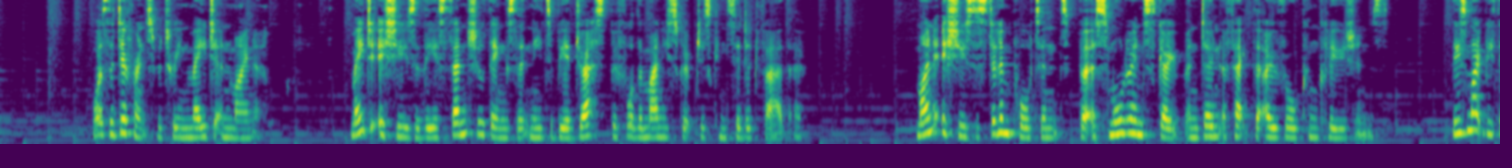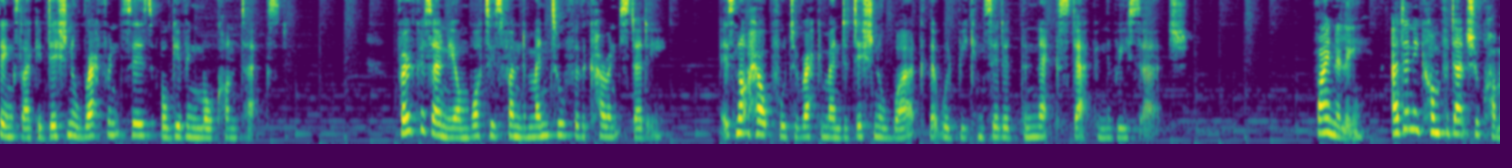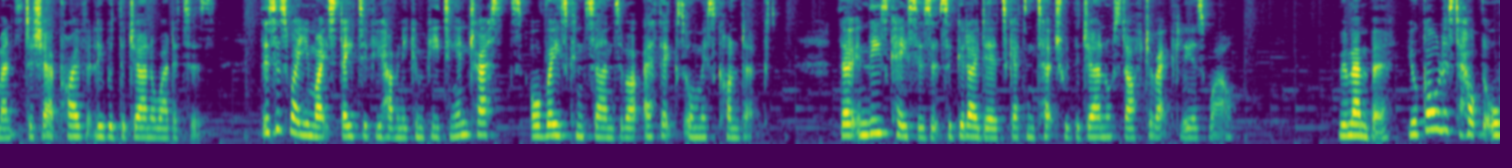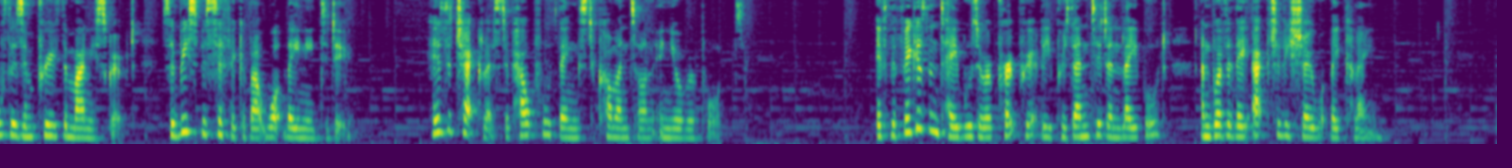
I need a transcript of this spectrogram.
What's the difference between major and minor? Major issues are the essential things that need to be addressed before the manuscript is considered further. Minor issues are still important, but are smaller in scope and don't affect the overall conclusions. These might be things like additional references or giving more context. Focus only on what is fundamental for the current study. It's not helpful to recommend additional work that would be considered the next step in the research. Finally, add any confidential comments to share privately with the journal editors. This is where you might state if you have any competing interests or raise concerns about ethics or misconduct though in these cases it's a good idea to get in touch with the journal staff directly as well. Remember, your goal is to help the authors improve the manuscript, so be specific about what they need to do. Here's a checklist of helpful things to comment on in your report. If the figures and tables are appropriately presented and labelled, and whether they actually show what they claim.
